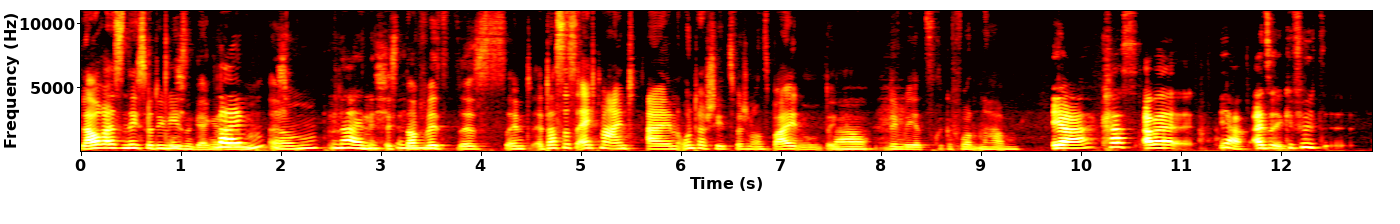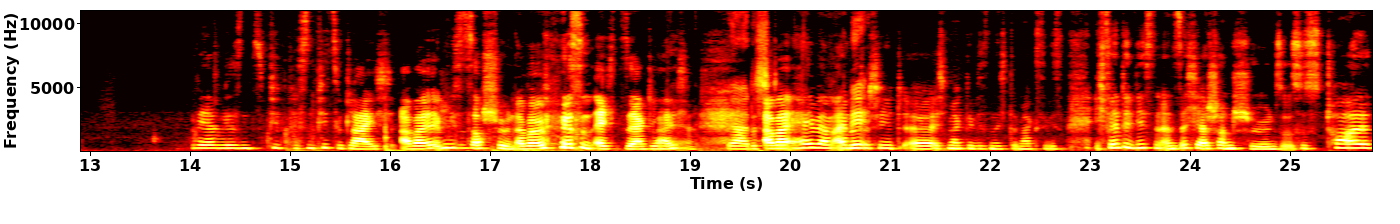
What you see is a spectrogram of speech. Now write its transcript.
Laura ist nicht so die Wiesengängerin. Nein, ähm, ich, nein, ich, ich glaube, das, das, ist echt mal ein, ein Unterschied zwischen uns beiden, den, wow. den wir jetzt gefunden haben. Ja, krass, aber ja, also gefühlt, wir, wir, sind viel, wir sind viel zu gleich, aber irgendwie ist es auch schön, aber wir sind echt sehr gleich. Ja, ja das stimmt. Aber hey, wir haben einen nee. Unterschied, äh, ich mag die Wiesen nicht, du magst die Wiesen. Ich finde die Wiesen an sich ja schon schön, so es ist toll,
